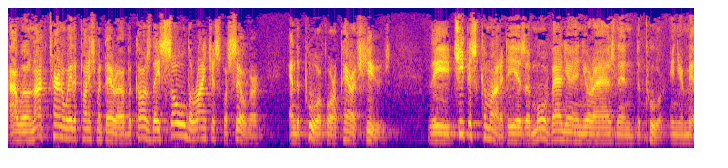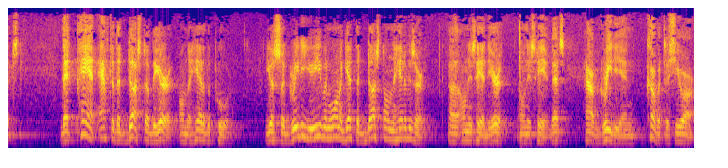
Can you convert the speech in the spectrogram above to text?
I will not turn away the punishment thereof, because they sold the righteous for silver and the poor for a pair of shoes. The cheapest commodity is of more value in your eyes than the poor in your midst. That pant after the dust of the earth on the head of the poor you're so greedy you even want to get the dust on the head of his earth, uh, on his head, the earth on his head. That's how greedy and covetous you are.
